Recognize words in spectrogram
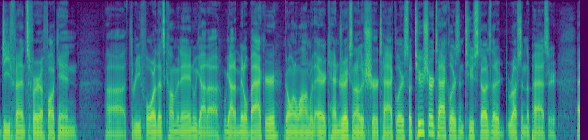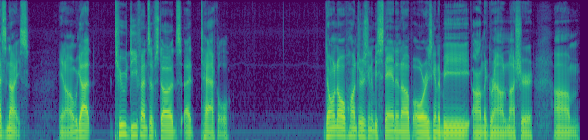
defense for a fucking uh, three four that's coming in. We got a we got a middle backer going along with Eric Kendricks, another sure tackler. So two sure tacklers and two studs that are rushing the passer. That's nice. You know, we got two defensive studs at tackle. Don't know if Hunter's going to be standing up or he's going to be on the ground. I'm not sure. Um,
